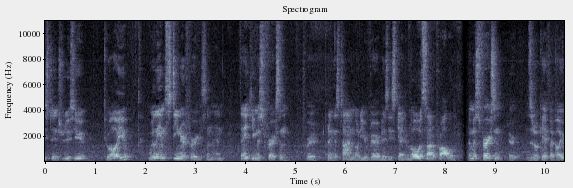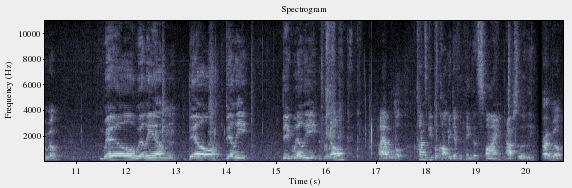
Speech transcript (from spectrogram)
Pleased to introduce you to all of you, William Stener Ferguson, and thank you, Mr. Ferguson, for putting this time out of your very busy schedule. Oh, it's not a problem. Now, Mr. Ferguson, er, is it okay if I call you Will? Will, William, Bill, Billy, Big Willie, you know? I have lo- tons of people call me different things. That's fine. Absolutely. All right, Will,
